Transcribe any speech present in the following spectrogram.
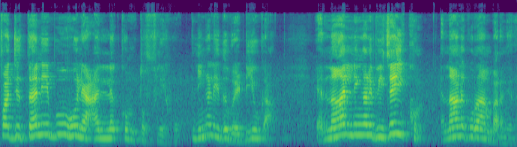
ഫജ്തനിബൂഹുല അല്ലക്കും തുഫ്ലിഹു. നിങ്ങൾ ഇത് വെടിയുക. എന്നാൽ നിങ്ങൾ വിജയിക്കും എന്നാണ് ഖുർആൻ പറഞ്ഞത്.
